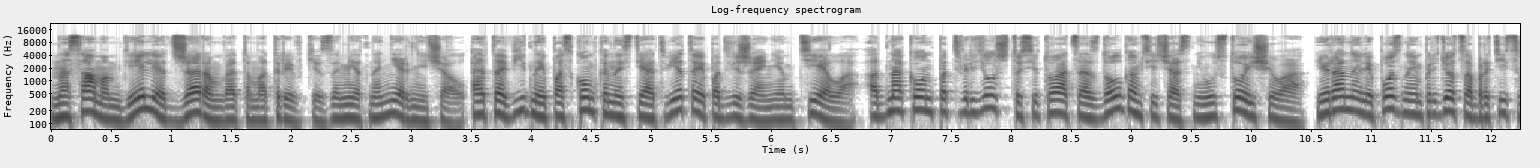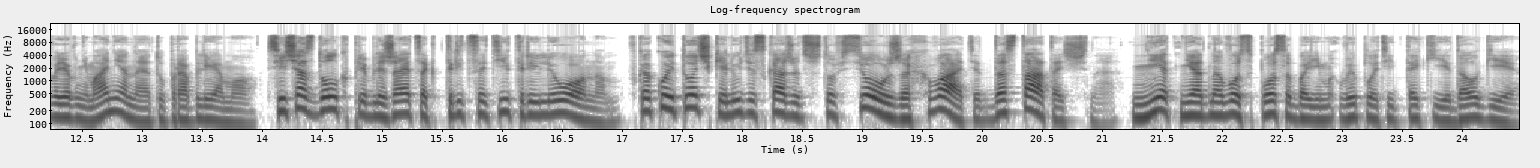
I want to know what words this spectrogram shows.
На самом деле, Джером в этом отрывке заметно нервничал. Это видно и по скомканности ответа, и по движениям тела. Однако он подтвердил, что ситуация с долгом сейчас неустойчива, и рано или поздно им придется обратить свое внимание на эту проблему. Сейчас долг приближается к 30 триллионам. В какой точке люди скажут, что все уже хватит, достаточно? Нет ни одного способа им выплатить такие долги.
